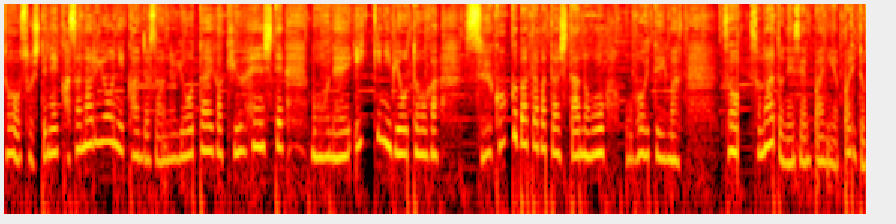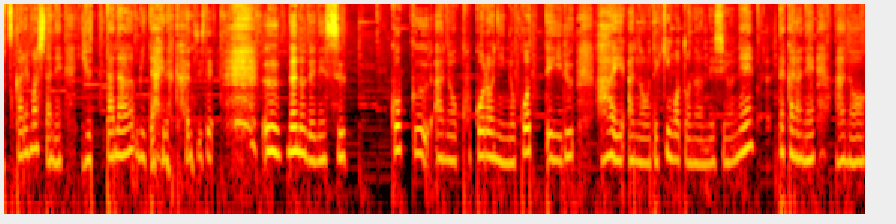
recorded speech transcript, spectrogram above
そうそしてね重なるように患者さんの容体が急変してもうね一気に病棟がすごくバタバタしたのを覚えています。そうその後ね先輩にやっぱりと疲れましたね。言ったなみたいな感じで。うんなのでねすっごくあの心に残っている、はい、あの出来事なんですよね。だからねあの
